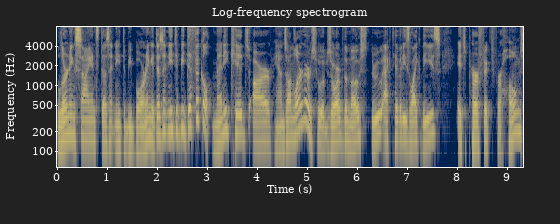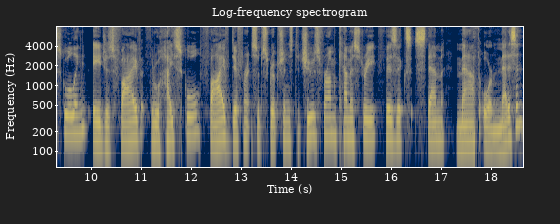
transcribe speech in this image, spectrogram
Learning science doesn't need to be boring. It doesn't need to be difficult. Many kids are hands on learners who absorb the most through activities like these. It's perfect for homeschooling, ages five through high school, five different subscriptions to choose from chemistry, physics, STEM, math, or medicine.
